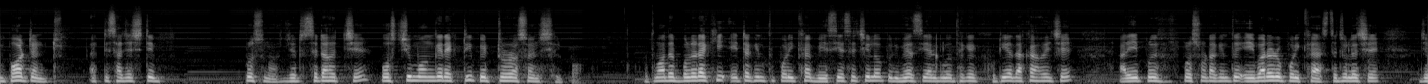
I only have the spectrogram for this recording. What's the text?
ইম্পর্ট্যান্ট একটি সাজেস্টিভ প্রশ্ন, যেটা, সেটা হচ্ছে পশ্চিমবঙ্গের একটি পেট্রো রসায়ন শিল্প। তোমাদের বলে রাখি, এটা কিন্তু পরীক্ষায় বেশি এসেছিল প্রিভিয়াস ইয়ারগুলো থেকে খুঁটিয়ে দেখা হয়েছে। আর এই প্রশ্নটা কিন্তু এইবারেরও পরীক্ষায় আসতে চলেছে যে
